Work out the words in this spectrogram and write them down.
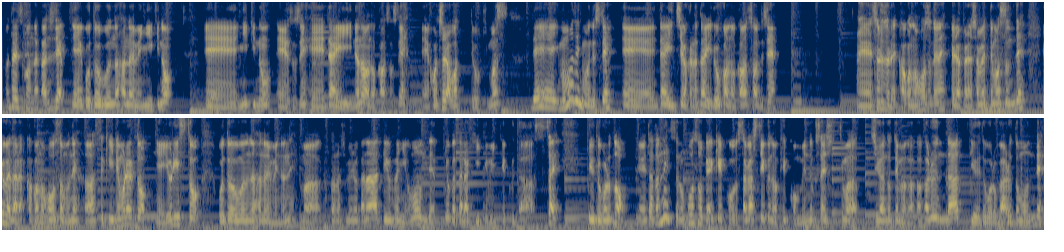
あ、とりあえずこんな感じで、えー、5等分の花嫁2期のえー、2期の、えー、そうですね、え、第7話の感想ですね、えー、こちら割っておきます。で、今までにもですね、えー、第1話から第6話の感想はですね、えー、それぞれ過去の放送でね、ペラペラ喋ってますんで、よかったら過去の放送もね、合わせて聞いてもらえると、えー、より一層、五等分の花嫁のね、まあ、楽しめるかなっていうふうに思うんで、よかったら聞いてみてください。っていうところと、えー、ただね、その放送回結構探していくのは結構めんどくさいし、手間時間と手間がかかるんだっていうところがあると思うんで、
